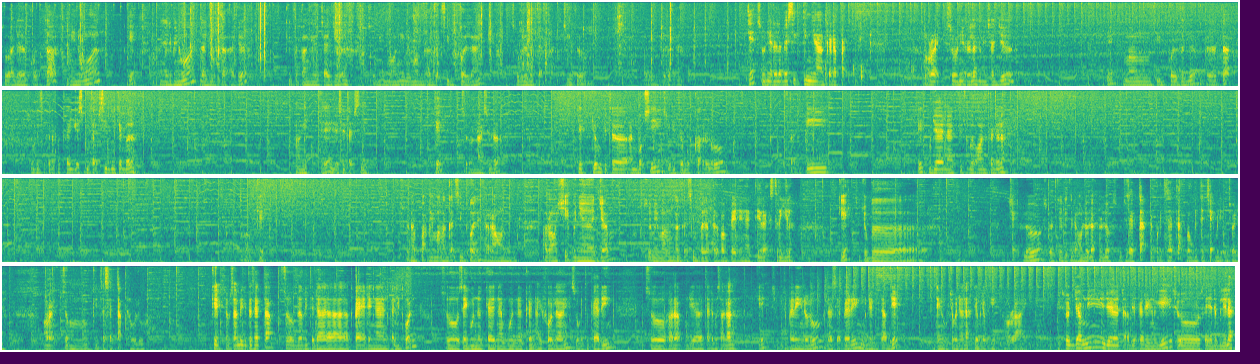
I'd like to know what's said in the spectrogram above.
So ada kotak manual ok. Hanya ada manual dan juga ada kita panggil charger so menu ni memang agak simple lah eh. so boleh letak macam untuk lah. ok so ni adalah basic thing yang akan dapat. Alright so ni adalah dia charger. Ok memang simple saja kita letak. So kita kena pakai USB type C punya kabel lah. Ni. Ok USB type C. Ok so nice juga ok jom kita unboxing. So kita buka dulu. Letak tepi. Ok kemudian uh, kita cuba on kan dia lah. Ok so nampak memang agak simple eh. Around around shape punya jam. So memang agak simple lah kalau compare dengan T-Rex 3 lah Okey, kita cuba check dulu. So nanti kita download dah dulu. So kita set up, lepas kita set up baru kita check balik macam mana. Alright, jom kita set up dahulu. Okey, sambil kita set up, so bila kita dah pair dengan telefon, so saya gunakan menggunakan iPhone lah eh. So kita pairing. So harap dia tak ada masalah. Okey, so kita pairing dulu, dah siap pairing, kemudian kita update. Kita tengok macam mana lah dia boleh pergi. Alright. So jam ni dia tak habis pairing lagi. So saya ada belilah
